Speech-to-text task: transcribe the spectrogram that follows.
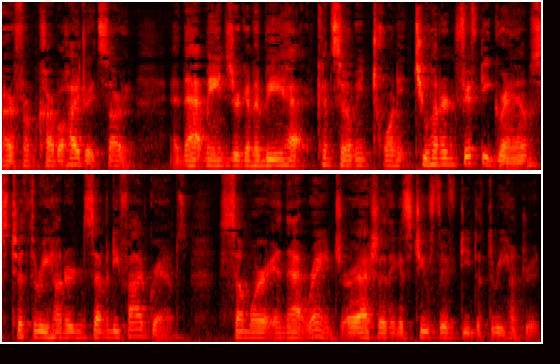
or from carbohydrates, sorry. And that means you're going to be consuming 20, 250 grams to 375 grams, somewhere in that range. Or actually, I think it's 250 to 300.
